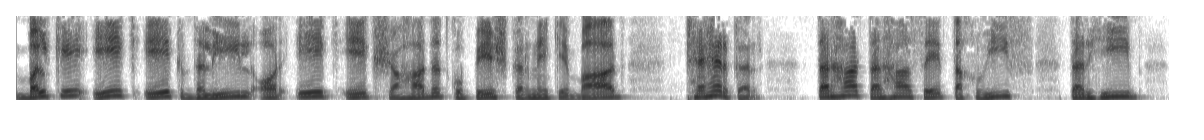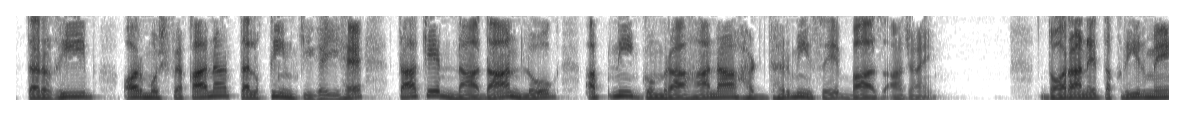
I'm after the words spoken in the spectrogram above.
بلکہ ایک ایک دلیل اور ایک ایک شہادت کو پیش کرنے کے بعد ٹھہر کر طرح طرح سے تخویف، ترہیب، ترغیب اور مشفقانہ تلقین کی گئی ہے تاکہ نادان لوگ اپنی گمراہانہ ہٹ دھرمی سے باز آ جائیں۔ دوران تقریر میں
